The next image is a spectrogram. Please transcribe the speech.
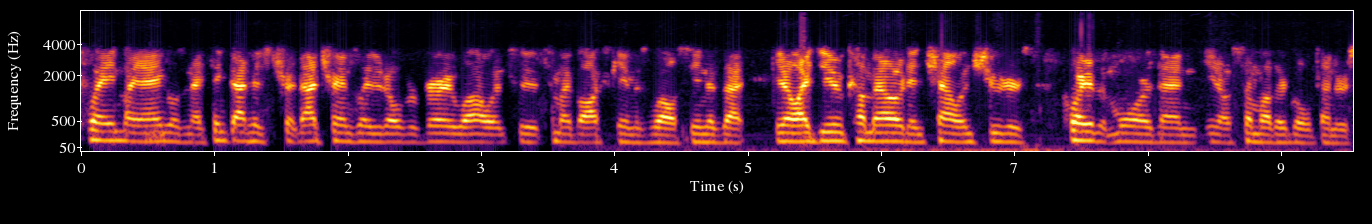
playing my angles, and I think that has tra- that translated over very well into to my box game as well. Seeing as that you know I do come out and challenge shooters quite a bit more than you know some other goaltenders.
